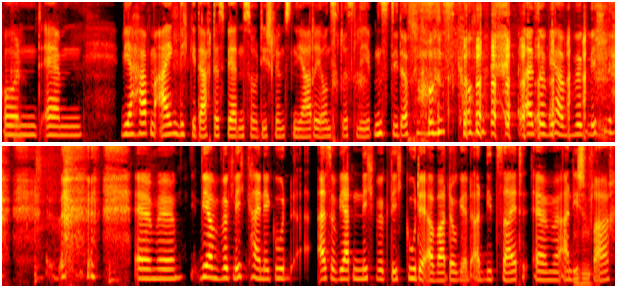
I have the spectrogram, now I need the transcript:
Und ähm, wir haben eigentlich gedacht, das werden so die schlimmsten Jahre unseres Lebens, die da vor uns kommen. Also wir haben wirklich, ähm, äh, wir haben wirklich keine gut, also wir hatten nicht wirklich gute Erwartungen an die Zeit, ähm, an die Sprach,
